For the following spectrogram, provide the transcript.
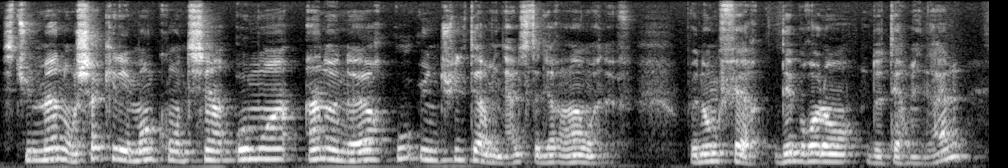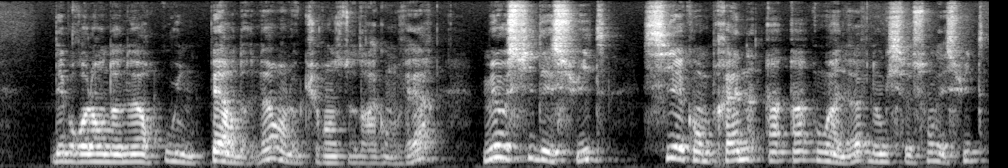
c'est une main dont chaque élément contient au moins un honneur ou une tuile terminale, c'est-à-dire un 1 ou un 9. On peut donc faire des brelans de terminal, des brelans d'honneur ou une paire d'honneur, en l'occurrence de dragon vert, mais aussi des suites si elles comprennent un 1 ou un 9, donc ce sont des suites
